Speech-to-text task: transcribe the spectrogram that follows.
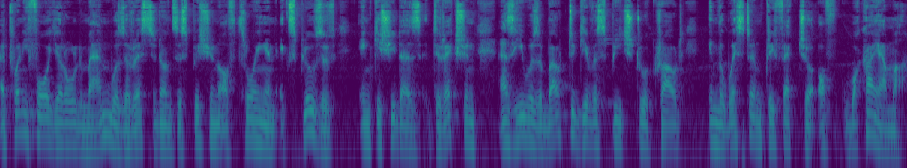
A 24 year old man was arrested on suspicion of throwing an explosive in Kishida's direction as he was about to give a speech to a crowd in the western prefecture of Wakayama.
